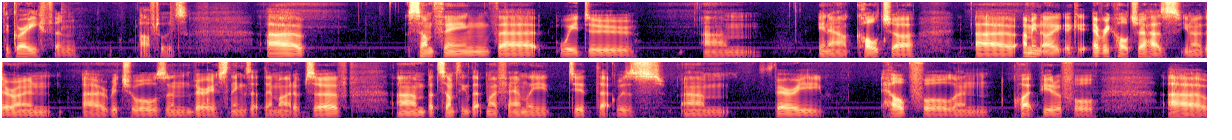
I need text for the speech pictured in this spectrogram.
the grief and afterwards? uh, something that we do um, in our culture. Uh, I mean, I, every culture has you know their own uh, rituals and various things that they might observe. Um, but something that my family did that was um, very helpful and quite beautiful uh,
